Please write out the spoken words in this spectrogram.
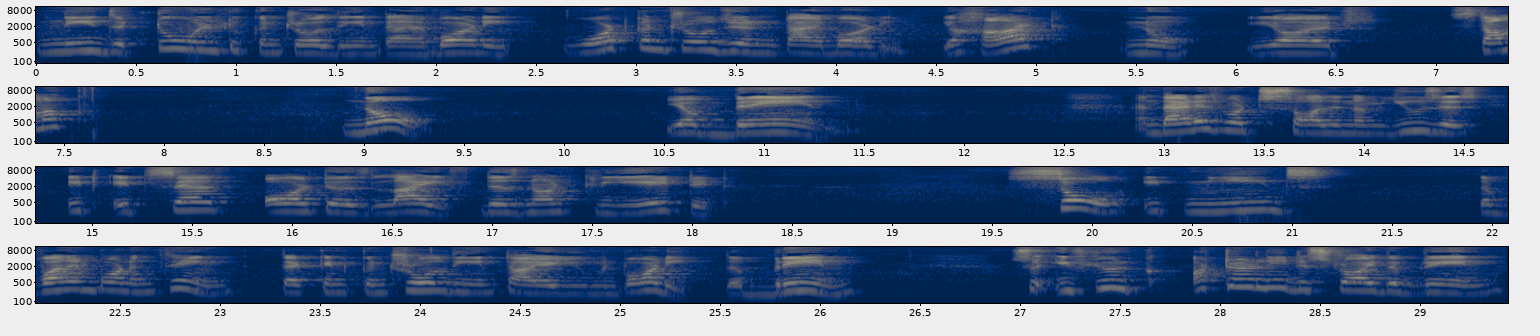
needs a tool to control the entire body. What controls your entire body? Your heart? No. Your stomach? No your brain. And that is what Solanum uses. It itself alters life, does not create it. So it needs the one important thing that can control the entire human body, the brain. So if you utterly destroy the brain,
